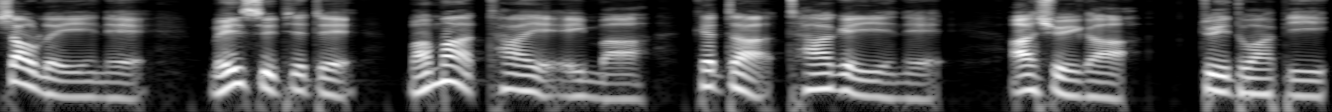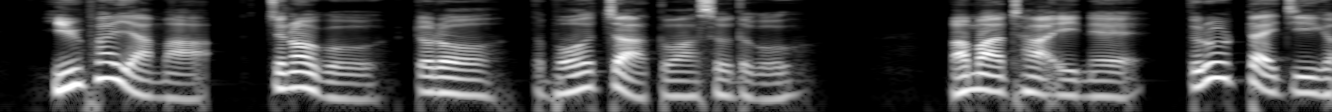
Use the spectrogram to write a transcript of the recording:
လျှောက်လေရင်းနဲ့မိတ်ဆွေဖြစ်တဲ့မမထားရဲ့အိမ်မှာကက်တထားခဲ့ရင်းနဲ့အာရွှေကတွေ့သွားပြီးယူဖတ်ရမှာကျွန်တော်ကို တော်တော်သဘောကျသွားဆိုတကူမမထားအိမ်နဲ့သူတို့တိုက်ကြီးက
